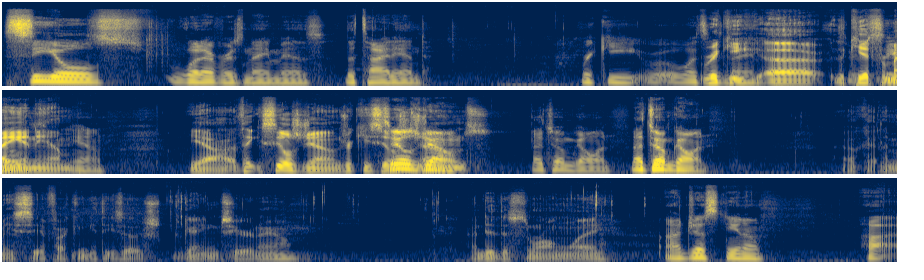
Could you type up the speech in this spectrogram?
Seals, whatever his name is, the tight end, Ricky. What's his Ricky, name? uh, the kid from A and M. Yeah, Yeah, I think Seals Jones. Ricky Seals, Seals Jones. Jones. that's who I'm going. That's who I'm going. Okay, let me see if I can get these other games here now. I did this the wrong way. I just, you know, I,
